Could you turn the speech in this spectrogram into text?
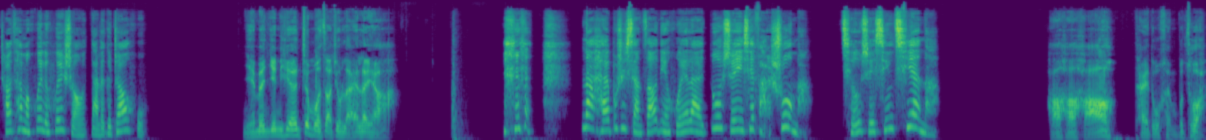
朝他们挥了挥手，打了个招呼：“你们今天这么早就来了呀？”“ 那还不是想早点回来，多学一些法术嘛，求学心切呢。”好，好，好，态度很不错，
